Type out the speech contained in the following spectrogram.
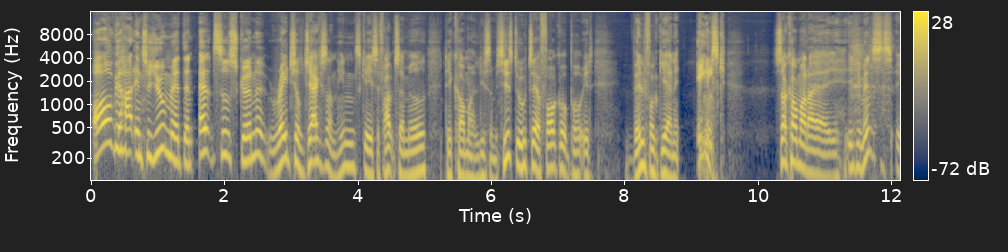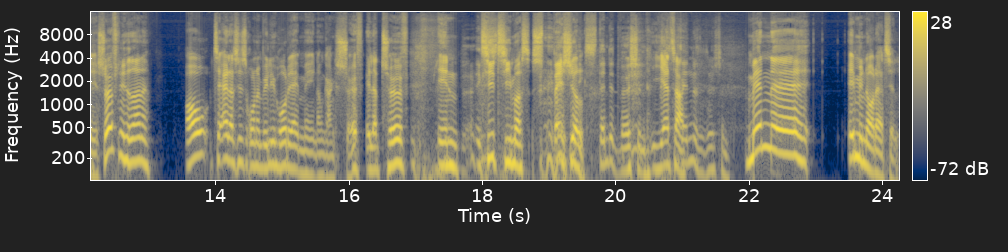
Og vi har et interview med den altid skønne Rachel Jackson. Hende skal I se frem til at møde. Det kommer ligesom i sidste uge til at foregå på et velfungerende engelsk. Så kommer der øh, ikke mindst øh, surfnyhederne. Og til allersidst runder vi lige hurtigt af med en omgang surf eller turf. En 10 timers special. Extended version. Ja tak. Extended edition. Men øh, inden vi når dertil,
